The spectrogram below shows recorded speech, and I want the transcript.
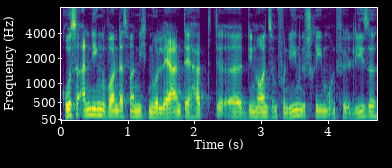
großes Anliegen geworden, dass man nicht nur lernt, der hat äh, die neuen Symphonien geschrieben und für Elise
